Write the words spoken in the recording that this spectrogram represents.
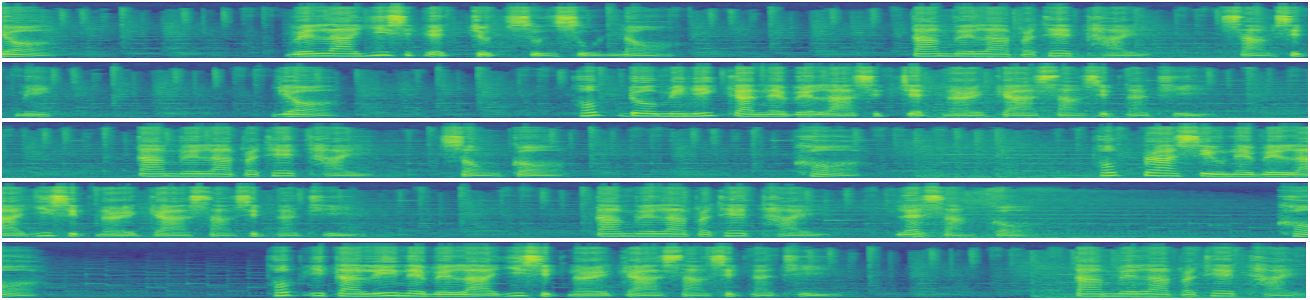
ยอเวลา 21.00 น ตามเวลาประเทศไทย 30 มิยอพบโดมินิกันในเวลา 17นาฬิกา30 นาที ตามเวลาประเทศไทย 2กคอพบบราซิลในเวลา 20นาฬิกา30 นาที ตามเวลาประเทศไทย และ 3กคอพบอิตาลีในเวลา 20นาฬิกา30 นาที ตามเวลาประเทศไทย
